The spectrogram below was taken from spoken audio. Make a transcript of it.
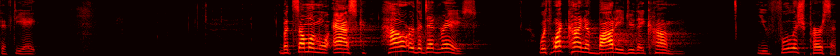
58. But someone will ask, How are the dead raised? With what kind of body do they come? You foolish person.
